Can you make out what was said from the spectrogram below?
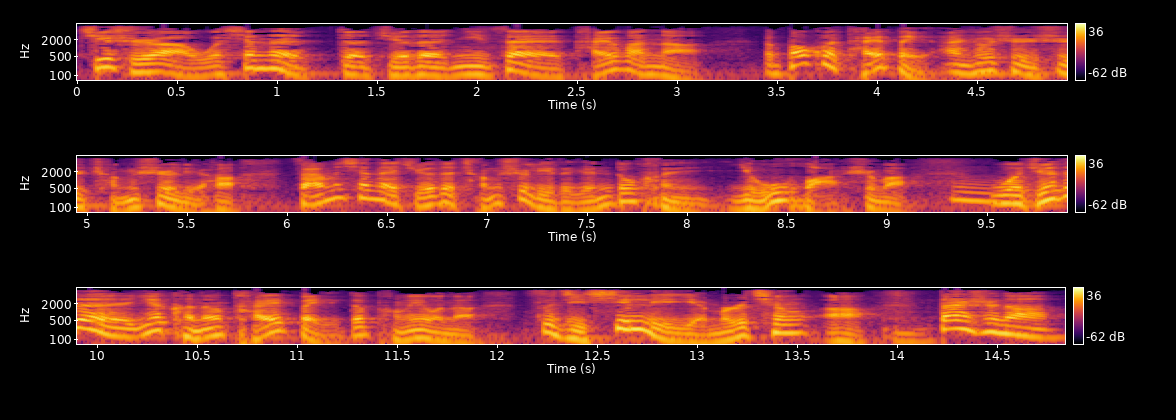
其实啊，我现在的觉得你在台湾呢，包括台北，按说是是城市里哈，咱们现在觉得城市里的人都很油滑，是吧？嗯。我觉得也可能台北的朋友呢，自己心里也门儿清啊。但是呢，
